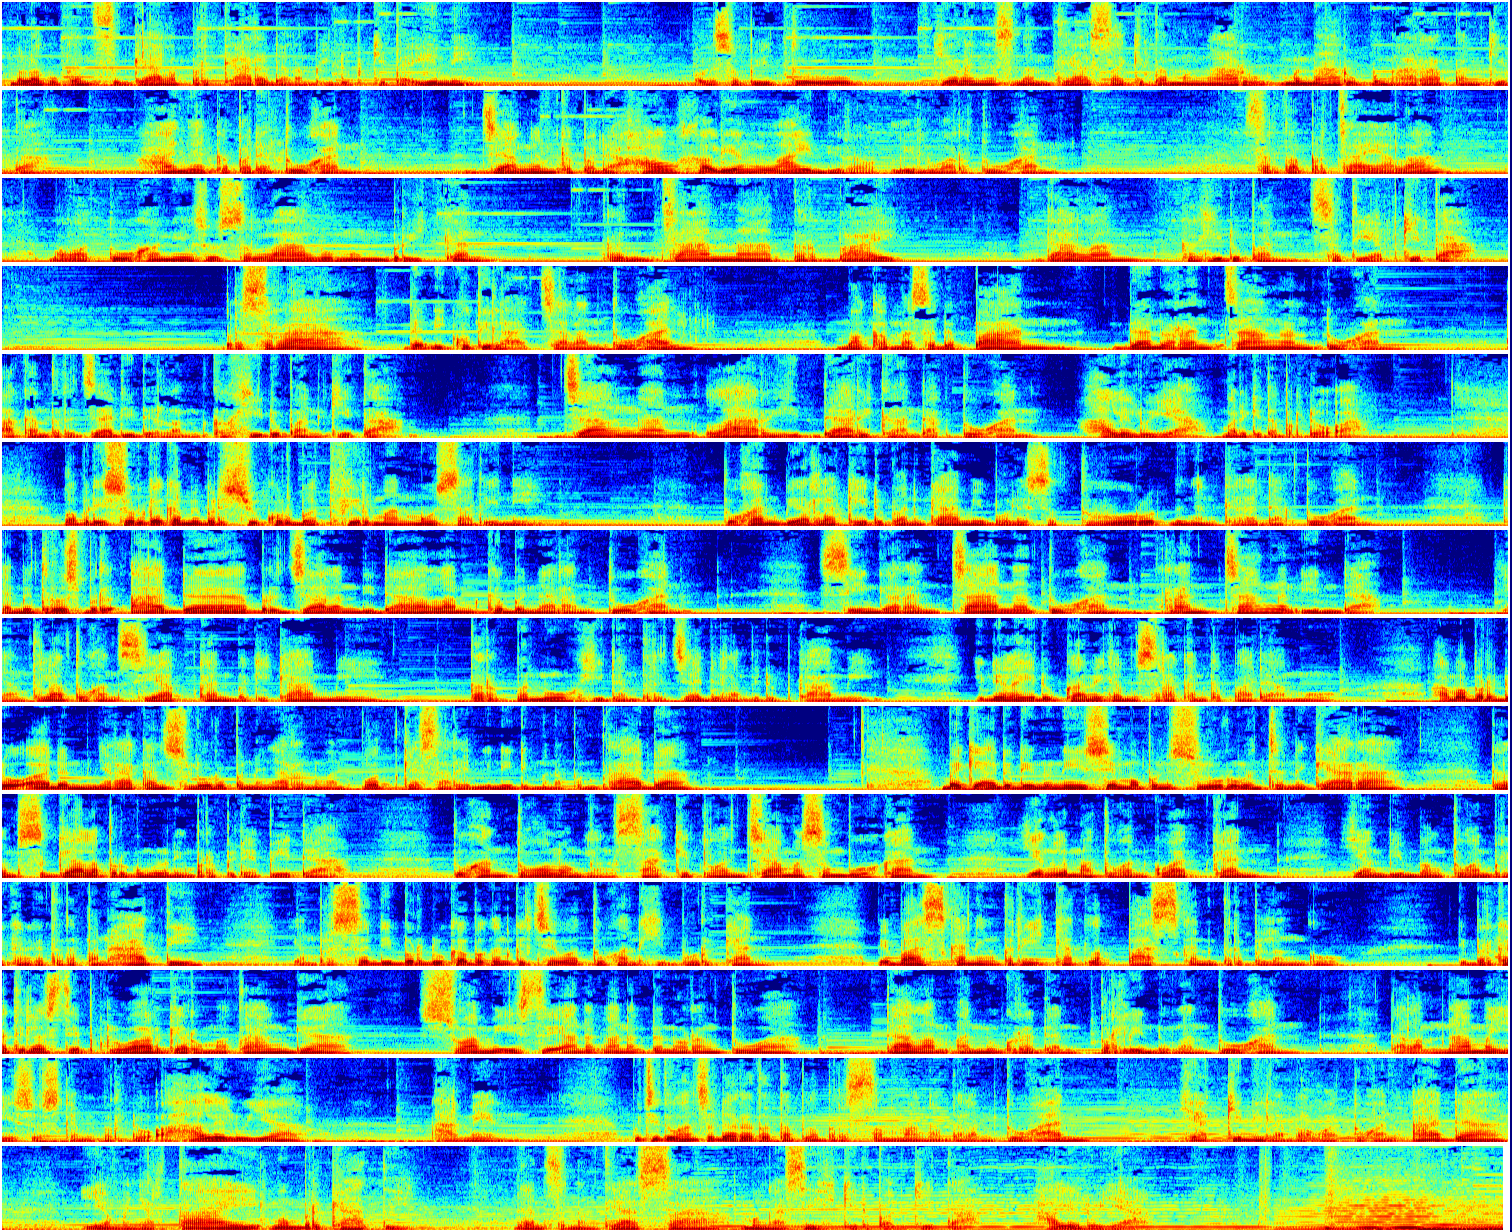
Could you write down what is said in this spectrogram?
melakukan segala perkara dalam hidup kita ini. Oleh sebab itu, kiranya senantiasa kita mengaruh, menaruh pengharapan kita hanya kepada Tuhan, jangan kepada hal-hal yang lain di luar Tuhan. Serta percayalah bahwa Tuhan Yesus selalu memberikan rencana terbaik dalam kehidupan setiap kita berserah dan ikutilah jalan Tuhan, maka masa depan dan rancangan Tuhan akan terjadi dalam kehidupan kita. Jangan lari dari kehendak Tuhan. Haleluya. Mari kita berdoa. Bapa di surga kami bersyukur buat firman-Mu saat ini. Tuhan biarlah kehidupan kami boleh seturut dengan kehendak Tuhan. Kami terus berada berjalan di dalam kebenaran Tuhan. Sehingga rencana Tuhan, rancangan indah yang telah Tuhan siapkan bagi kami terpenuhi dan terjadi dalam hidup kami. Inilah hidup kami kami serahkan kepadamu. Hamba berdoa dan menyerahkan seluruh pendengar renungan podcast hari ini di mana pun berada. Baik yang ada di Indonesia maupun di seluruh mancanegara dalam segala pergumulan yang berbeda-beda. Tuhan tolong yang sakit Tuhan jamah sembuhkan, yang lemah Tuhan kuatkan, yang bimbang Tuhan berikan ketetapan hati, yang bersedih berduka bahkan kecewa Tuhan hiburkan. Bebaskan yang terikat, lepaskan yang terbelenggu. Diberkatilah setiap keluarga, rumah tangga, suami, istri, anak-anak, dan orang tua dalam anugerah dan perlindungan Tuhan. Dalam nama Yesus kami berdoa. Haleluya. Amin. Puji Tuhan saudara tetaplah bersemangat dalam Tuhan. Yakinilah bahwa Tuhan ada, Ia menyertai, memberkati, dan senantiasa mengasihi kehidupan kita. Haleluya. thank you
